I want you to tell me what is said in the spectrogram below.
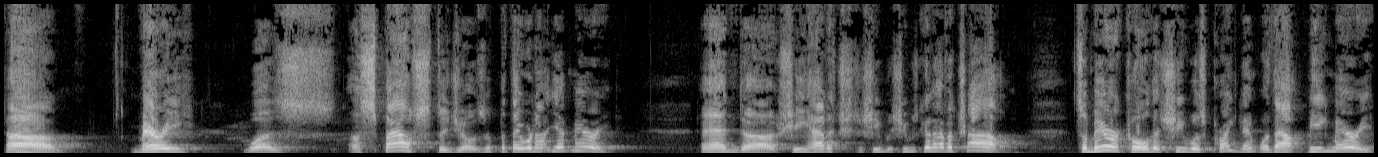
Uh, Mary was a spouse to Joseph, but they were not yet married. And uh, she had a she she was going to have a child. It's a miracle that she was pregnant without being married.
